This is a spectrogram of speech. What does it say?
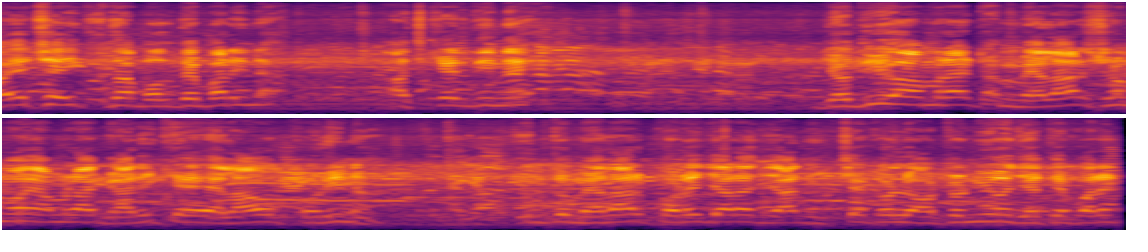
হয়েছে, এই কথা বলতে পারি না। আজকের দিনে যদিও আমরা একটা মেলার সময় আমরা গাড়িকে অ্যালাও করি না, কিন্তু মেলার পরে যারা যান ইচ্ছে করলে অটো নিয়েও যেতে পারেন,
